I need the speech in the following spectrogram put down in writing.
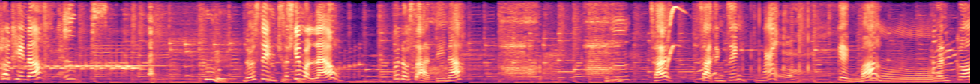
โทษทีนะ ดูสิ ฉันกินหมดแล้ว ก็ดูสะอาดดีนะอืมใช่ สะอาดจริงๆ เก่งมาก งั้นก็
